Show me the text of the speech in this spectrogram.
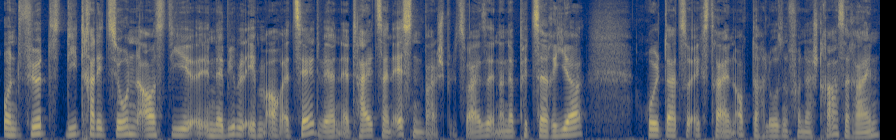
und führt die Traditionen aus, die in der Bibel eben auch erzählt werden. Er teilt sein Essen beispielsweise in einer Pizzeria, holt dazu extra einen Obdachlosen von der Straße rein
